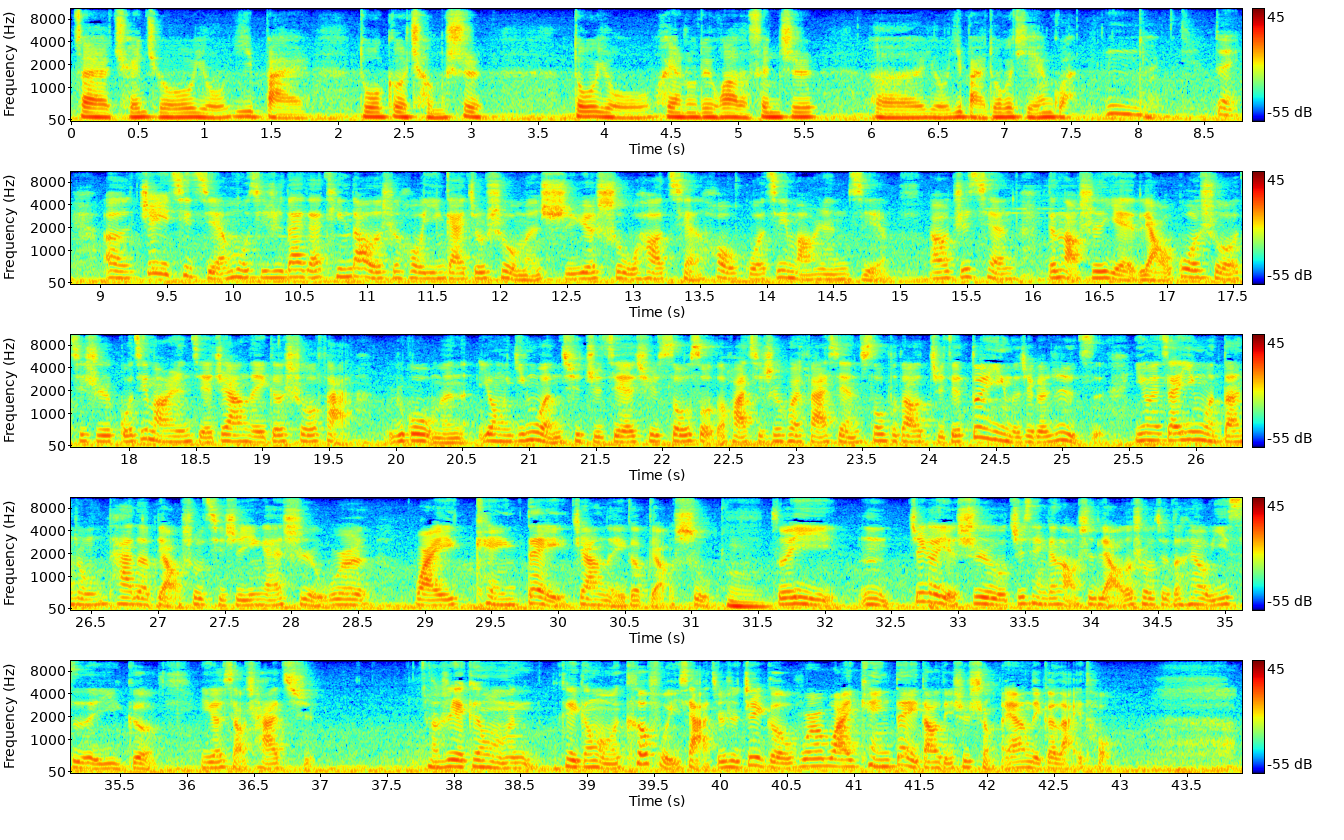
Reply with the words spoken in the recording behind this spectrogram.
在全球有一百多个城市都有黑暗中对话的分支，呃，有一百多个体验馆。嗯，对。对，呃，这一期节目其实大家听到的时候，应该就是我们十月十五号前后国际盲人节。然后之前跟老师也聊过，说其实国际盲人节这样的一个说法，如果我们用英文去直接去搜索的话，其实会发现搜不到直接对应的这个日子，因为在英文当中，它的表述其实应该是 World White King Day 这样的一个表述。嗯，所以嗯，这个也是我之前跟老师聊的时候觉得很有意思的一个一个小插曲。老师也跟我们可以跟我们科普一下，就是这个 Worldwide Cane Day 到底是什么样的一个来头？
